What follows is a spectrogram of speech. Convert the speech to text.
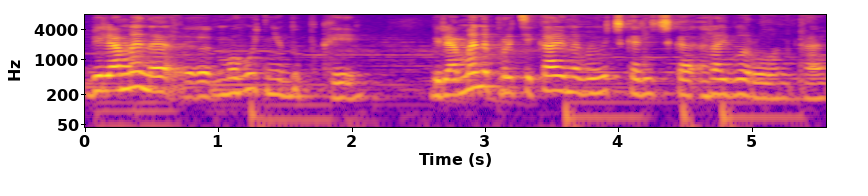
Біля мене е, могутні дубки, біля мене протікає невеличка річка Грайворонка.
